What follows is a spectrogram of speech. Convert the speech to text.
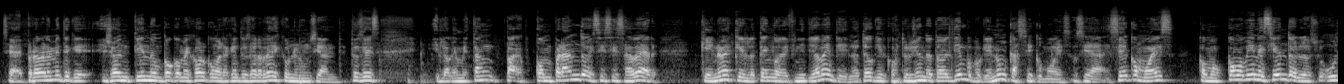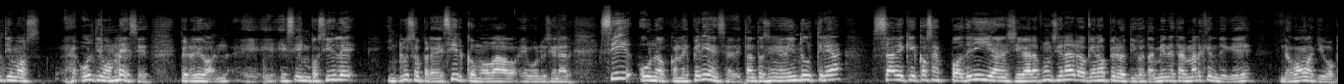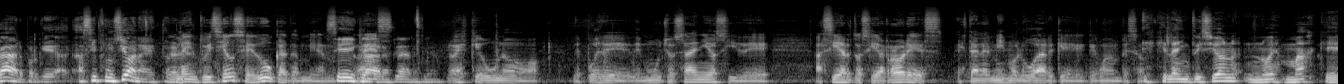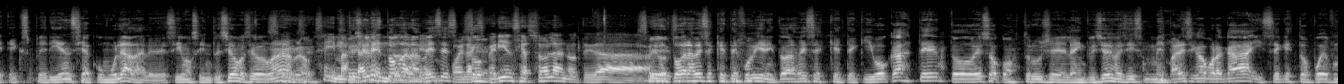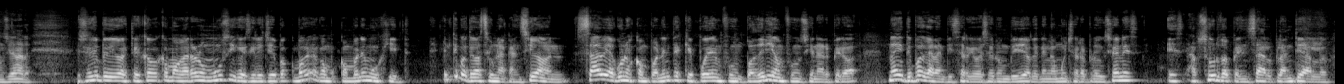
O sea, probablemente que yo entiendo un poco mejor cómo la gente usa las redes que un anunciante. Entonces, eh, lo que me están pa- comprando es ese saber, que no es que lo tengo definitivamente, lo tengo que ir construyendo todo el tiempo porque nunca sé cómo es. O sea, sé cómo es, cómo, cómo viene siendo en los últimos, últimos meses. Pero digo, n- eh, es imposible incluso predecir cómo va a evolucionar. Sí, uno con la experiencia de tantos años de industria sabe qué cosas podrían llegar a funcionar o que no, pero digo, también está el margen de que nos vamos a equivocar, porque así funciona esto. Pero la intuición se educa también. Sí, No claro, es- claro, claro. No es que uno, después de, de muchos años y de aciertos y errores, está en el mismo lugar que, que cuando empezó. Es que la intuición no es más que experiencia acumulada, le decimos intuición, por decirlo de alguna manera, sí. pero Sí, más talento todas las veces. porque la experiencia sola no te da... Sí, digo, sí. todas las veces que te fue bien y todas las veces que te equivocaste, todo eso construye la intuición y me decís, me parece que va por acá y sé que esto puede funcionar. Yo siempre digo, este, es como, agarrar un músico y decirle, che, pon- pon- componeme un hit. El tipo te va a hacer una canción, sabe algunos componentes que pueden fun- podrían funcionar, pero nadie te puede garantizar que va a ser un video que tenga muchas reproducciones. Es absurdo pensar, plantearlo.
